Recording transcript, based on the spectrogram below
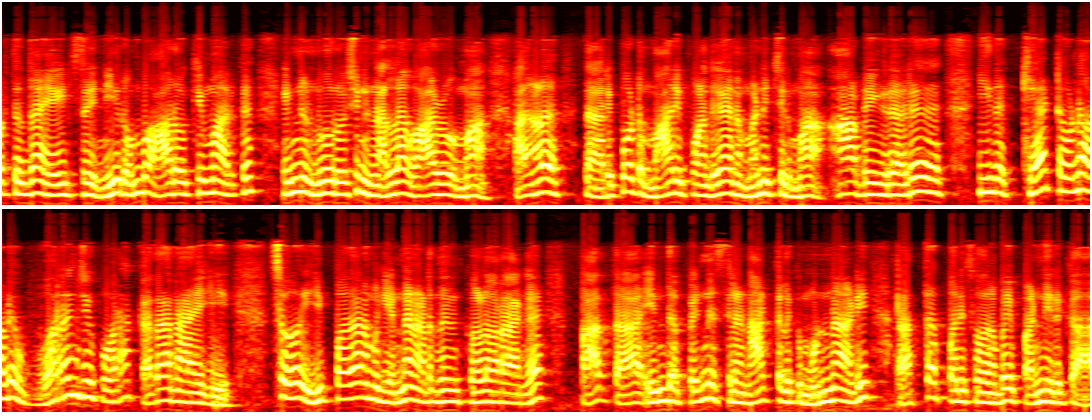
ஒருத்தர் தான் எய்ட்ஸ் நீ ரொம்ப ஆரோக்கியமா இருக்க. இன்னும் நூறு வருஷம் நீ நல்லா வாழ்வமா அதனால ரிப்போர்ட் மாறி போனதுக்காக என்ன மன்னிச்சிருமா அப்படிங்கிறாரு. இதை கேட்டவுடனே அப்படியே உறைஞ்சு போறா கதாநாயகி. சோ இப்பதான் நமக்கு என்ன நடந்ததுன்னு சொல்ல வராங்க பார்த்தா இந்த பெண்ணு சில நாட்களுக்கு முன்னாடி ரத்த பரிசோதனை போய் பண்ணிருக்கா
